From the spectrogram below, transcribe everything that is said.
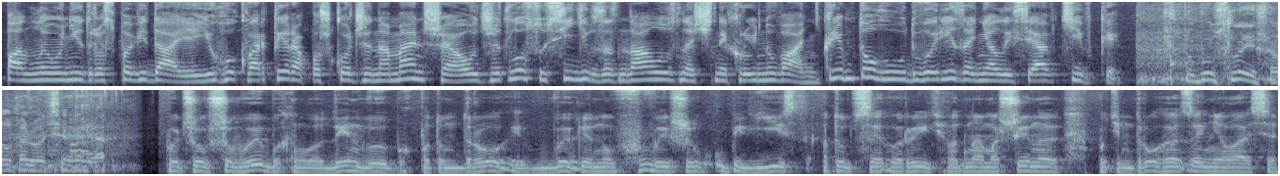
Пан Леонід розповідає, його квартира пошкоджена менше, а от житло сусідів зазнало значних руйнувань. Крім того, у дворі зайнялися автівки. Услышал, короче говоря. Почув, що вибухнув один вибух, потім другий. Виглянув, вийшов у під'їзд, а тут все горить. Одна машина, потім друга зайнялася.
